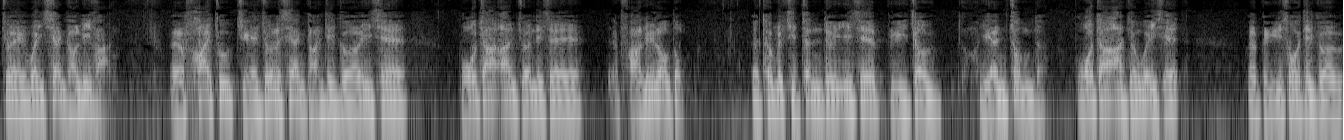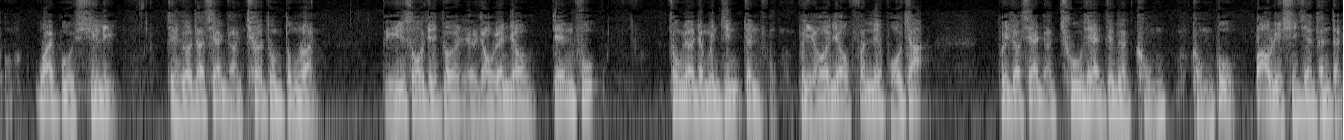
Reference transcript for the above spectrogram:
在为香港立法，呃，快速解决了香港这个一些国家安全的一些法律漏洞，呃，特别是针对一些比较严重的国家安全威胁，呃，比如说这个外部势力，这个在香港策动动乱，比如说这个有人要颠覆中央人民军政府，不有人要分裂国家。会在香港出现这个恐恐怖暴力事件等等，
